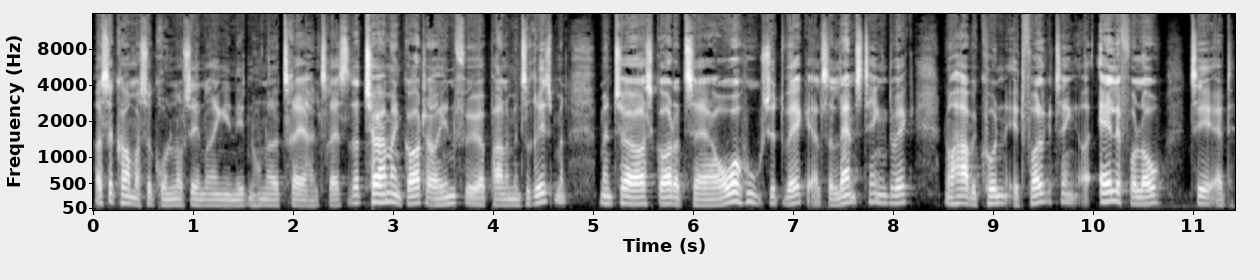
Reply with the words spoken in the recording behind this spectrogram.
Og så kommer så grundlovsændringen i 1953. Og der tør man godt at indføre parlamentarismen. Man tør også godt at tage overhuset væk, altså landstinget væk. Nu har vi kun et folketing, og alle får lov til at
